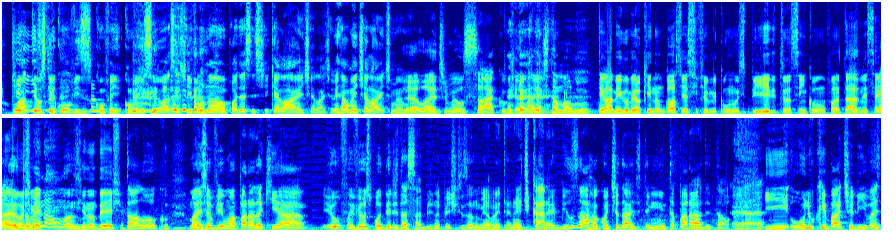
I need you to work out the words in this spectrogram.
Matheus que convenceu eu a assistir. Falou, não, pode assistir que é light, é light. Realmente é light mesmo. É light meu saco, que é light, tá maluco. Tem um amigo meu que não gosta de assistir filme com espírito, assim, com fantasma, esse aí. Ah, então, eu acho também que- não, mano. que não deixa. Tá louco. Mas eu vi uma parada que a. Eu fui ver os poderes da Sabrina pesquisando mesmo na internet. Cara, é bizarro a quantidade, tem muita parada e tal. É. E o único que bate ali, vai...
